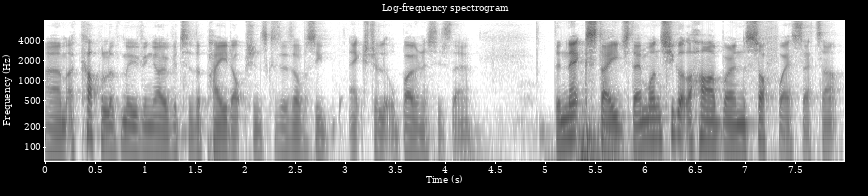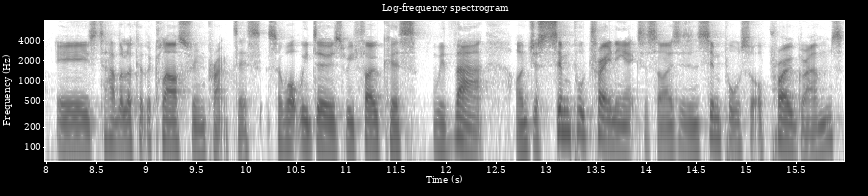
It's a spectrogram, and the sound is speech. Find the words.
Um, a couple of moving over to the paid options because there's obviously extra little bonuses there. The next stage, then, once you've got the hardware and the software set up, is to have a look at the classroom practice. So, what we do is we focus with that on just simple training exercises and simple sort of programs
